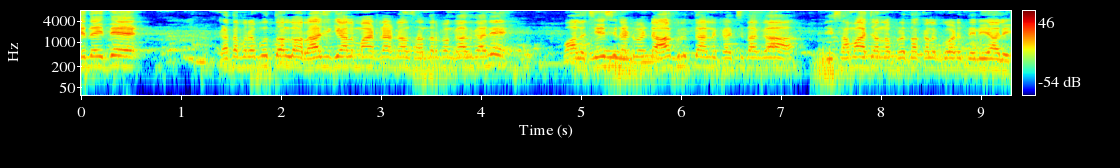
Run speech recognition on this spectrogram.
ఏదైతే గత ప్రభుత్వంలో రాజకీయాలు మాట్లాడడం సందర్భం కాదు కానీ వాళ్ళు చేసినటువంటి ఆకృత్యాలను ఖచ్చితంగా ఈ సమాజంలో ప్రతి ఒక్కరికి కూడా తెలియాలి.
